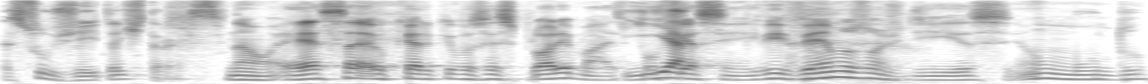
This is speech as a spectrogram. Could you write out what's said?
é sujeito a estresse. Não, essa eu quero que você explore mais. Porque a... assim, vivemos uns dias, um mundo,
